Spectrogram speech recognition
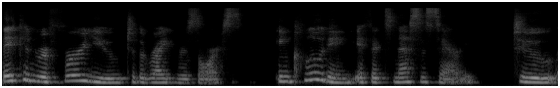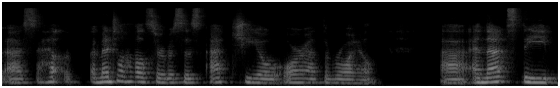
they can refer you to the right resource, including if it's necessary to uh, mental health services at CHEO or at the Royal. Uh, and that's the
